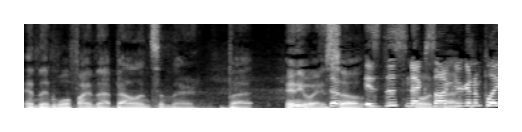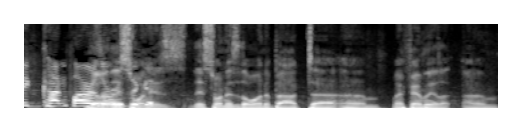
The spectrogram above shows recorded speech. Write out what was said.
and then we'll find that balance in there. But anyway, so, so, is this next song back- you're gonna play Cotton Flowers, No, or this is it one good? is this one is the one about uh, um, my family um,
